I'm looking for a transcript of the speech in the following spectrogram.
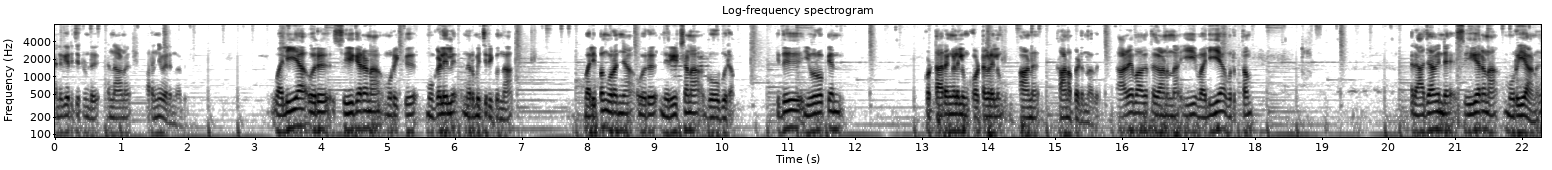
അനുകരിച്ചിട്ടുണ്ട് എന്നാണ് പറഞ്ഞു വരുന്നത്. വലിയ ഒരു സ്വീകരണ മുറിക്ക് മുകളിൽ നിർമ്മിച്ചിരിക്കുന്ന വലിപ്പം കുറഞ്ഞ ഒരു നിരീക്ഷണ ഗോപുരം. ഇത് യൂറോപ്യൻ കൊട്ടാരങ്ങളിലും കോട്ടകളിലും ആണ് കാണപ്പെടുന്നത്. താഴെ ഭാഗത്ത് കാണുന്ന ഈ വലിയ വൃത്തം രാജാവിന്റെ സ്വീകരണ മുറിയാണ്.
